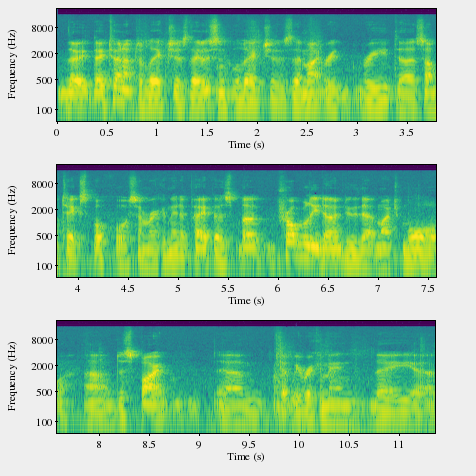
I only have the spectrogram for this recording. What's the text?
they, they turn up to lectures, they listen to the lectures, they might read, read uh, some textbook or some recommended papers, but probably don't do that much more, uh, despite um, that we recommend they uh,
